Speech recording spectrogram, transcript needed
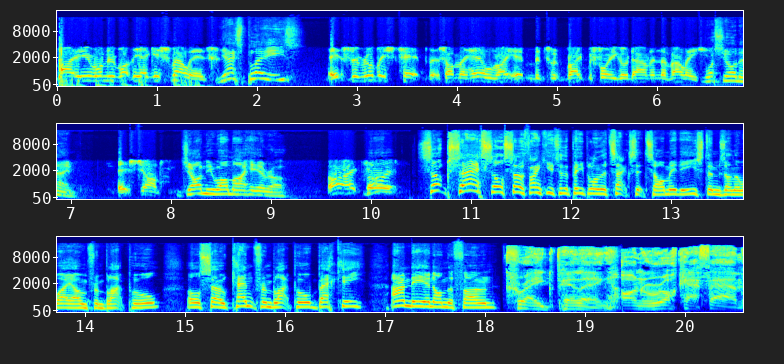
Are you wondering what the eggy smell is? Yes, please. It's the rubbish tip that's on the hill right in bet- right before you go down in the valley. What's your name? It's John. John, you are my hero. All right, cheers. Success! Also, thank you to the people on the text that told me the Easthams on the way home from Blackpool. Also, Kent from Blackpool, Becky, and Ian on the phone. Craig Pilling on Rock FM.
